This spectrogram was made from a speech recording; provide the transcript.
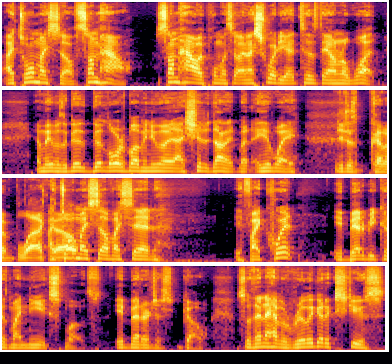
I told myself somehow, somehow I pulled myself, and I swear to you, to this day, I don't know what. I mean, it was a good, good Lord above me knew I should have done it, but either way, You just kind of blacked I out. told myself, I said, if I quit, it better be because my knee explodes. It better just go. So then I have a really good excuse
